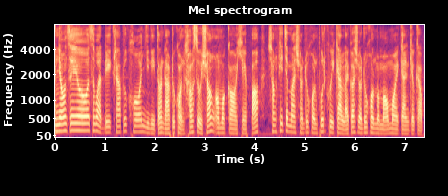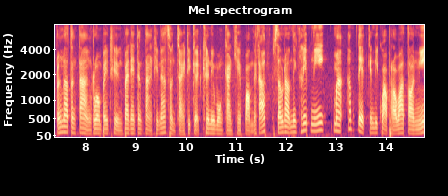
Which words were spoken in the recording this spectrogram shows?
อันยองเซโยสวัสดีครับทุกคน ยินดีต้อนรับทุกคนเข้าสู่ช่องอมกเคป๊อปช่องที่จะมาชวนทุกคนพูดคุยกัน และก็ชวนทุกคนมาเมาส์มอยกันเกี่ยวกับเรื่องราวต่างๆ รวมไปถึงประเด็นต่างๆ ที่น่าสนใจที่เกิดขึ้นในวงการเคป๊อปนะครับสำหรับในคลิปนี้มาอัปเดตกันดีกว่า เพราะว่าตอนนี้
